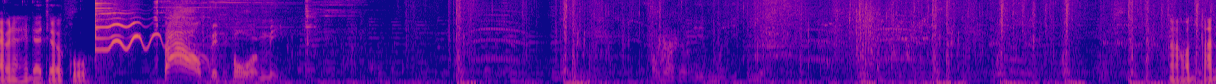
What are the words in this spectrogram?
ไหมเนะที่ได้เจอกู bow before me. เขาบอกจะพิมพ์มาอีกที่หาคอนตัน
